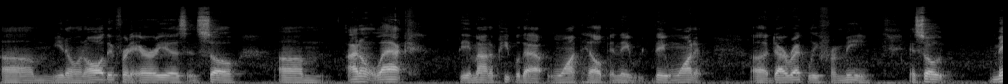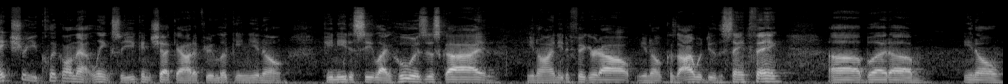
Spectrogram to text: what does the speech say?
um, you know, in all different areas. And so um, I don't lack the amount of people that want help and they they want it uh, directly from me. And so make sure you click on that link so you can check out if you're looking, you know, if you need to see like who is this guy and you know I need to figure it out, you know, because I would do the same thing. Uh, but um, you know,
